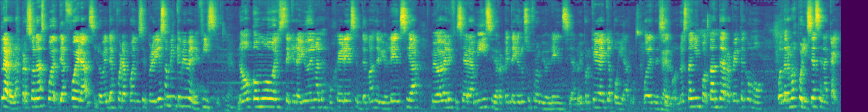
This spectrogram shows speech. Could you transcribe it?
claro, las personas de afuera, si lo ven de afuera, pueden decir, pero ¿y eso a mí qué me beneficia? ¿No? ¿Cómo este, que le ayuden a las mujeres en temas de violencia me va a beneficiar a mí si de repente yo no sufro violencia? ¿no? ¿Y por qué hay que apoyarlos? Pueden decirlo. No es tan importante de repente como poner más policías en la calle.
